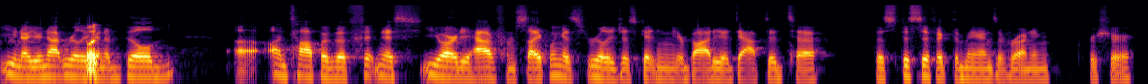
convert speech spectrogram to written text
you know you're not really going to build uh, on top of the fitness you already have from cycling. It's really just getting your body adapted to the specific demands of running for sure.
